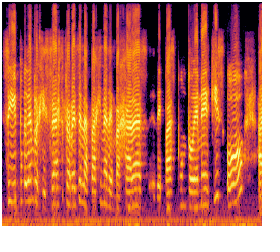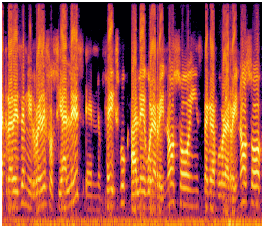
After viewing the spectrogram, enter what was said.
Sí, pueden registrarse a través de la página de embajadas de paz.mx o a través de mis redes sociales en Facebook, Ale Güera Reynoso, Instagram Güera Reynoso,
